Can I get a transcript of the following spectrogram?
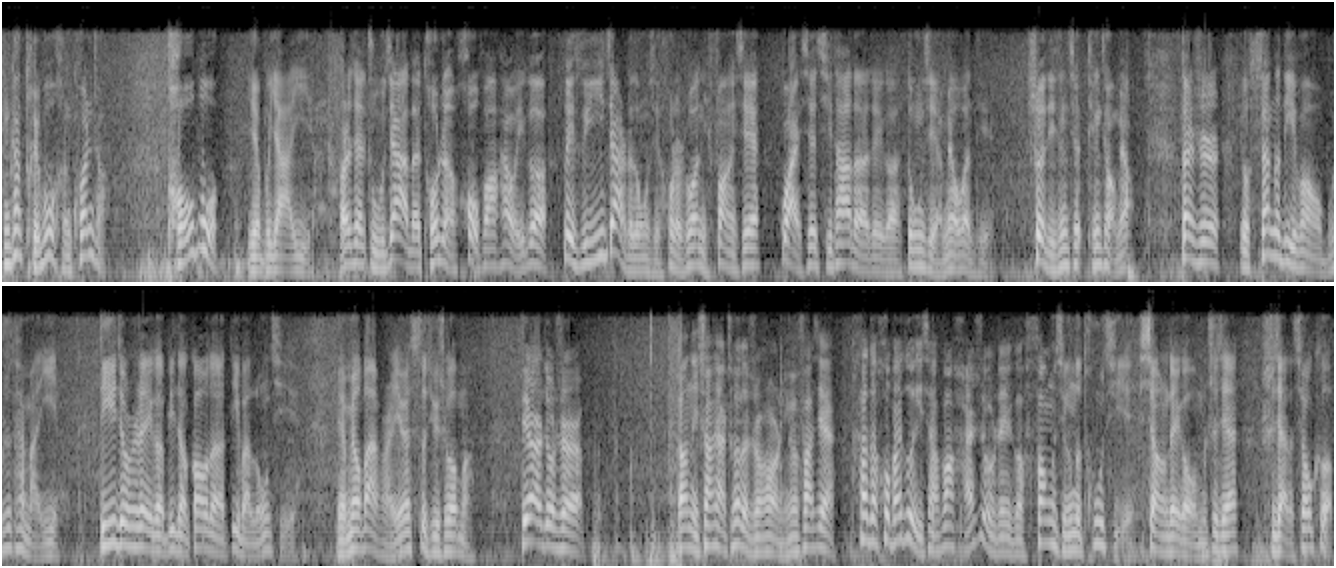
你看腿部很宽敞，头部也不压抑，而且主驾的头枕后方还有一个类似于衣架的东西，或者说你放一些挂一些其他的这个东西也没有问题，设计挺巧挺巧妙。但是有三个地方我不是太满意，第一就是这个比较高的地板隆起，也没有办法，因为四驱车嘛。第二就是，当你上下车的时候，你会发现它的后排座椅下方还是有这个方形的凸起，像这个我们之前试驾的逍客。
